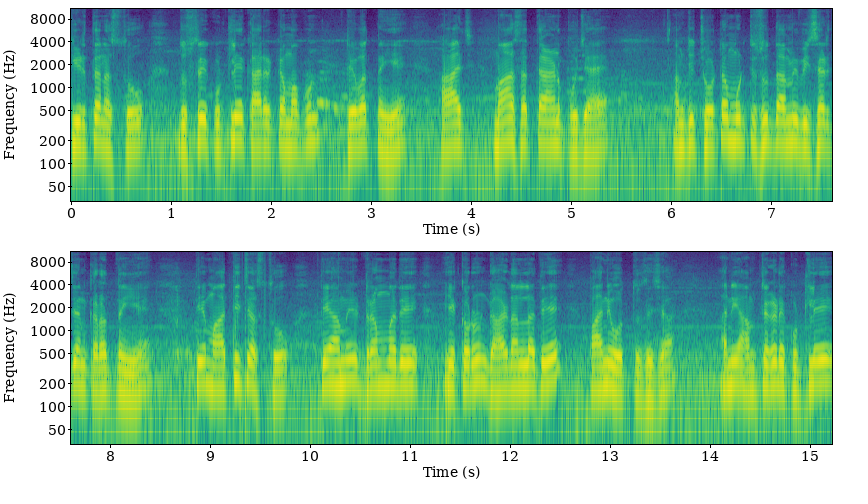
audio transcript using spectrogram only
कीर्तन असतो दुसरे कुठले कार्यक्रम आपण ठेवत नाही आहे आज महासत्यनारायण पूजा आहे. आमची छोटं मूर्तीसुद्धा आम्ही विसर्जन करत नाही आहे ते मातीचं असतो ते आम्ही ड्रममध्ये हे करून गार्डनला ते पाणी ओततो त्याच्या. आणि आमच्याकडे कुठले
